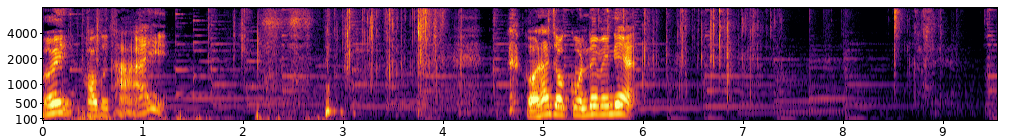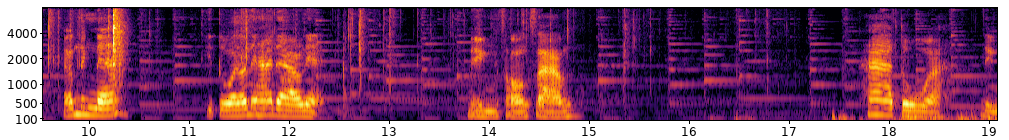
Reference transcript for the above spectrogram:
เฮ้ยขอสุดท้าย ขอท่านโจกุลได้ไหมเนี่ยแป๊บหนึ่งนะ กี่ตัวแล้วเนี่ยห้าดาวเนี่ยหนึ่งสองสามห้าตัวหนึ่ง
